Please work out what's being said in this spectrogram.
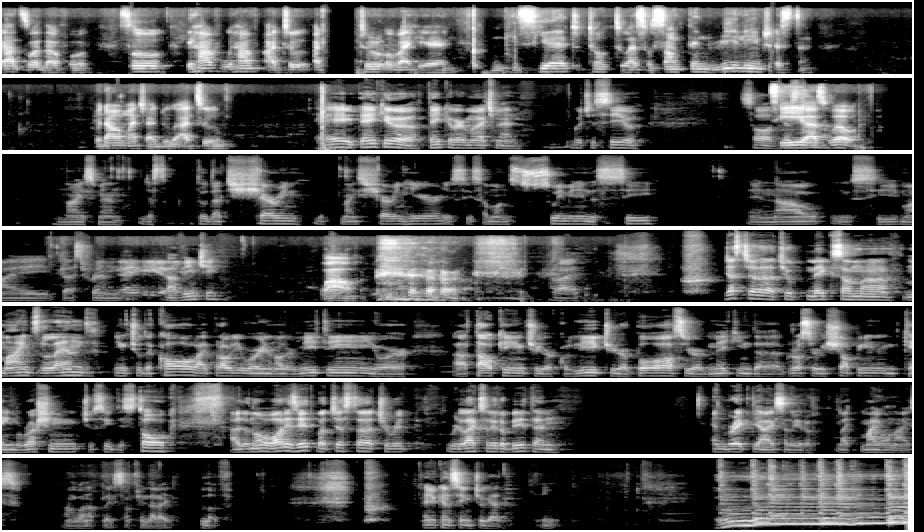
That's wonderful. So we have we have Atu, Atu over here. He's here to talk to us for something really interesting. Without much ado, Atu. Hey, thank you. Thank you very much, man. Good to see you. So see you uh, as well. Nice, man. Just do that sharing, that nice sharing here. You see someone swimming in the sea. And now you see my best friend Da Vinci. Wow. All right just to, to make some uh, minds land into the call i probably were in another meeting you're uh, talking to your colleague to your boss you're making the grocery shopping and came rushing to see this talk. I don't know what is it but just uh, to re- relax a little bit and and break the ice a little like my own ice. I'm gonna play something that i love. And you can sing together. Ooh.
